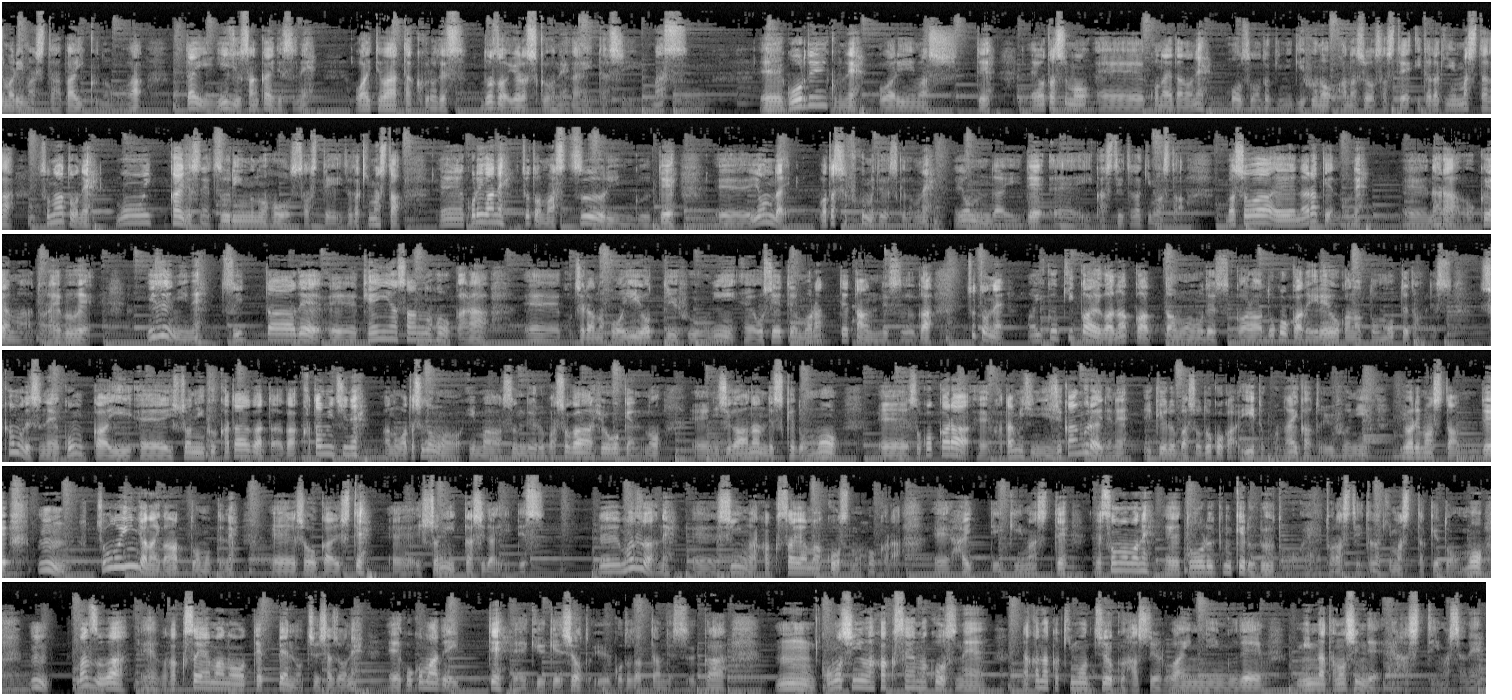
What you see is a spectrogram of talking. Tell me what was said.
始まりました。バイクのは第23回ですね。お相手はタククロです。どうぞよろしくお願いいたします。えー、ゴールデンウィークもね、終わりまして、えー私も、えーこの間のね、放送の時に岐阜の話をさせていただきましたが、その後ね、もう一回ですね、ツーリングの方をさせていただきました。えこれがね、ちょっとマスツーリングで、え4台、私含めてですけどもね、4台で、え行かせていただきました。場所は、え奈良県のね、えー奈良奥山ドライブウェイ。以前にね、ツイッターで、えー、剣屋さんの方から、えーこちらの方いいよっていう風に、えー教えてもらってたんですが、ちょっとね、行く機会がなかったものですから、どこかで入れようかなと思ってたんです。しかもですね、今回、えー一緒に行く方々が片道ね、あの、私ども今住んでいる場所が兵庫県の、えー西側なんですけども、えーそこから、え片道2時間ぐらいでね、行ける場所どこかいいとこないかという風に言われましたんで、うん、ちょうどいいんじゃないかなと思ってね、え紹介して、え一緒に行った次第です。で、まずはね、えー新若草山コースの方から、えー入っていきまして、えーそのままね、えー通り抜けるルートを、えー取らせていただきましたけども、うん、まずは、えー若草山のてっぺんの駐車場ね、えーここまで行って、えー休憩しようということだったんですが、うん、この新若草山コースね、なかなか気持ちよく走れるワインディングで、みんな楽しんで走っていましたね。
